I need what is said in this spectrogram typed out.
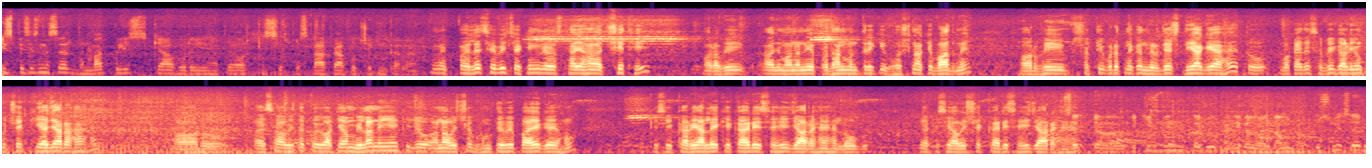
इस बेसिस में सर धनबाद पुलिस क्या हो रही है यहाँ पे और किस प्रकार पे आप लोग चेकिंग कर रहे हैं? नहीं, पहले से भी चेकिंग व्यवस्था यहाँ अच्छी थी और अभी आज माननीय प्रधानमंत्री की घोषणा के बाद में और भी शक्ति बरतने का निर्देश दिया गया है तो बाकायदे सभी गाड़ियों को चेक किया जा रहा है और ऐसा अभी तक कोई वाक़ मिला नहीं है कि जो अनावश्यक घूमते हुए पाए गए हों। किसी कार्यालय के कार्य से ही जा रहे हैं लोग। या किसी आवश्यक कार्य से ही जा रहे हैं। सर इक्कीस दिन का जो पहले का लॉकडाउन था उसमें सर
